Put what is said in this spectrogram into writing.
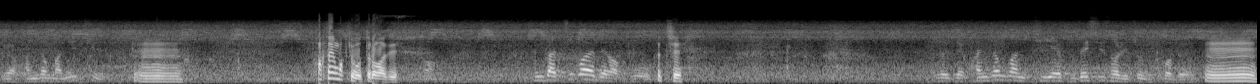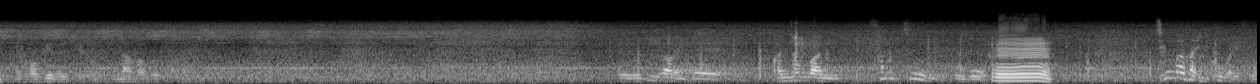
여기가 관정관 1층 음, 학생밖에 못 들어가지. 둘다 찍어야 돼갖고 그치? 그래서 이제 관정관 뒤에 부대 시설이 좀 있거든 음, 거기를 지금 지나가고 있어요. 여기가 이제 관정관 3층 보고 음, 층마다 입구가 있어.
